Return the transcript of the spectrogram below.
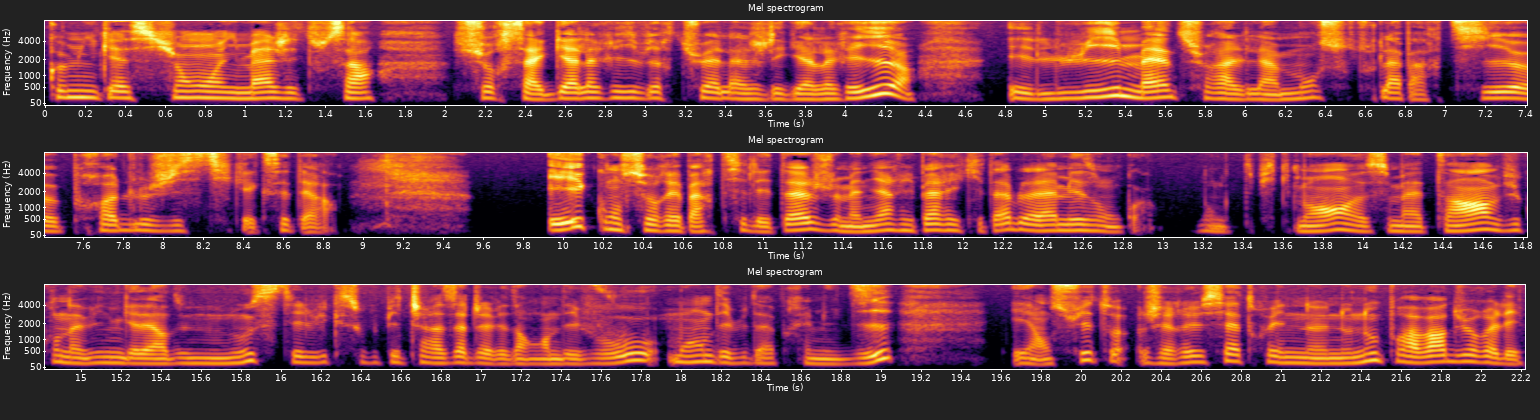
communication, image et tout ça, sur sa galerie virtuelle HD Galeries. Et lui m'aide sur Aller l'amour sur toute la partie euh, prod, logistique, etc. Et qu'on se répartit les tâches de manière hyper équitable à la maison. quoi. Donc typiquement, euh, ce matin, vu qu'on avait une galère de nounous, c'était lui qui s'occupait de Charizard, j'avais un rendez-vous, moi en début d'après-midi. Et ensuite, j'ai réussi à trouver une nounou pour avoir du relais.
